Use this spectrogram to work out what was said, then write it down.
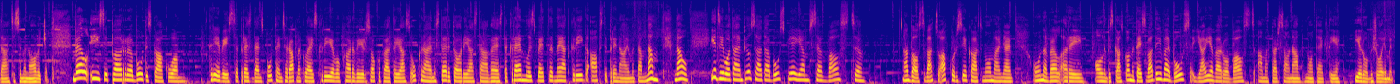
Dāca Simenoviča. Vēl īsi par būtiskāko Krievijas prezidents Putins ir apmeklējis Krievu karavīrus okupētajās Ukrainas teritorijās, tā vēsta Kremlis, bet neatkarīga apstiprinājuma tam nam, nav. Iedzīvotājiem pilsētā būs pieejams valsts atbalsts vecu apkuras iekārtu nomaiņai, un vēl arī Olimpiskās komitejas vadībai būs jāievēro valsts amatpersonām noteiktie ierobežojumi.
